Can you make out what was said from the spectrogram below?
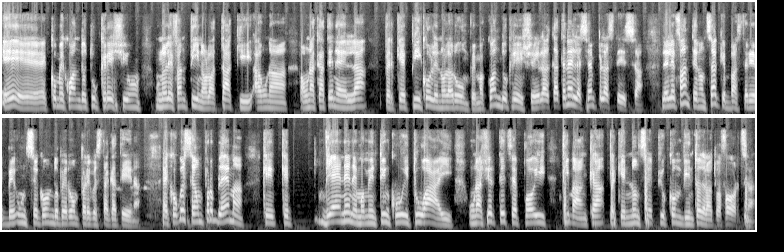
è come quando tu cresci un, un elefantino, lo attacchi a una, a una catenella perché è piccolo e non la rompe, ma quando cresce la catenella è sempre la stessa. L'elefante non sa che basterebbe un secondo per rompere questa catena. Ecco, questo è un problema che, che viene nel momento in cui tu hai una certezza e poi ti manca perché non sei più convinto della tua forza.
